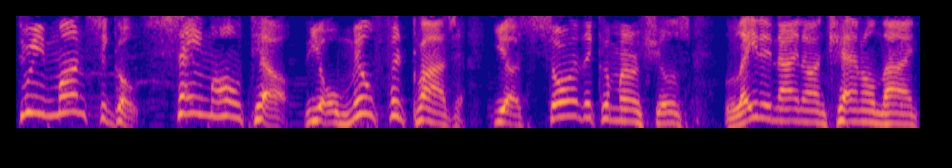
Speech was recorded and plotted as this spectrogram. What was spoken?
Three months ago, same hotel, the old Milford Plaza. You saw the commercials late at night on Channel 9,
